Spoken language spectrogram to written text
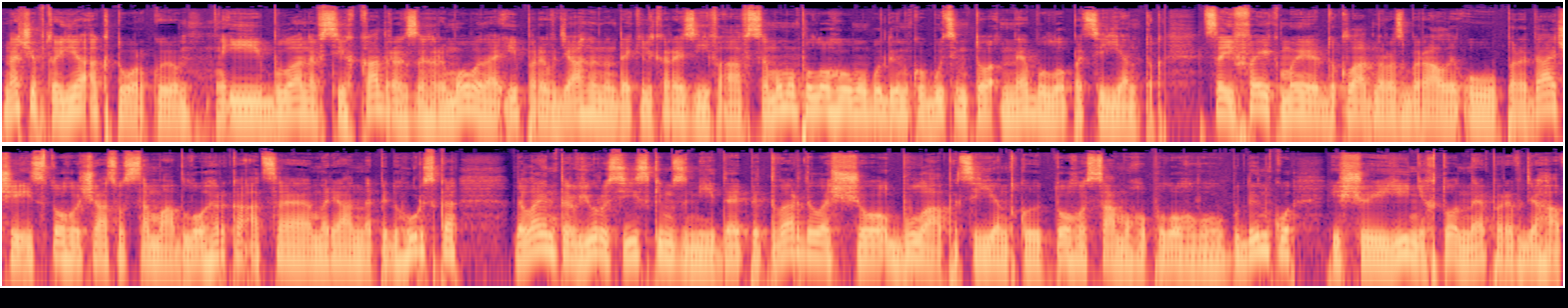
Начебто є акторкою і була на всіх кадрах загримована і перевдягнена декілька разів. А в самому пологовому будинку буцімто не було пацієнток. Цей фейк ми докладно розбирали у передачі, і з того часу сама блогерка, а це Маріанна Підгурська. Дала інтерв'ю російським змі, де підтвердила, що була пацієнткою того самого пологового будинку і що її ніхто не перевдягав.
